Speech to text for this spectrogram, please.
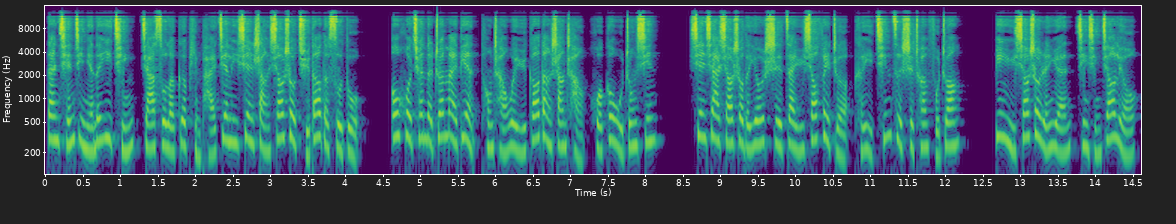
但前几年的疫情加速了各品牌建立线上销售渠道的速度。欧货圈的专卖店通常位于高档商场或购物中心。线下销售的优势在于消费者可以亲自试穿服装，并与销售人员进行交流；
